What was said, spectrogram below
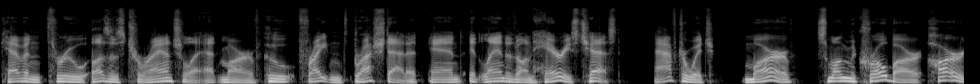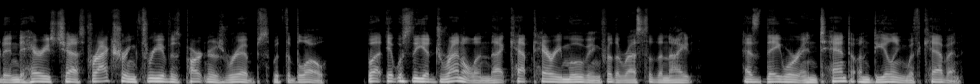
Kevin threw Buzz's tarantula at Marv, who, frightened, brushed at it, and it landed on Harry's chest. After which, Marv swung the crowbar hard into Harry's chest, fracturing three of his partner's ribs with the blow. But it was the adrenaline that kept Harry moving for the rest of the night, as they were intent on dealing with Kevin.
